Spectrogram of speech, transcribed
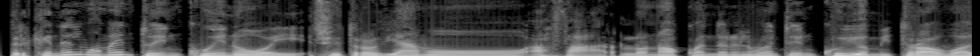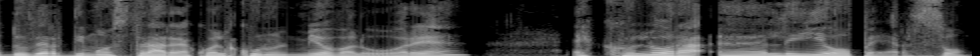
Perché nel momento in cui noi ci troviamo a farlo, no? quando nel momento in cui io mi trovo a dover dimostrare a qualcuno il mio valore, ecco allora eh, lì io ho perso.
